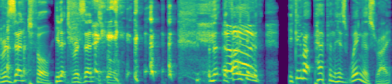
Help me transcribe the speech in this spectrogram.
resentful. He looked resentful. and the, the funny thing with you think about Pep and his wingers, right?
